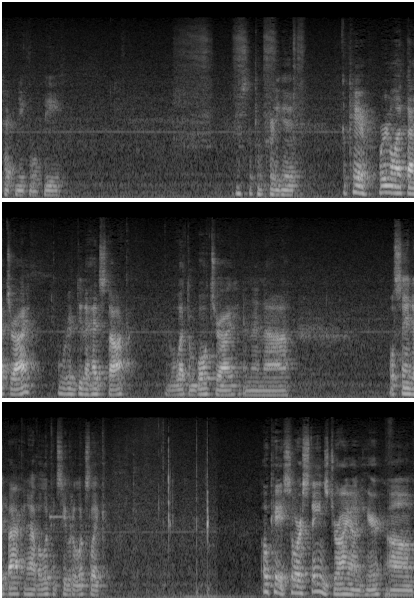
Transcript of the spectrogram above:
technique will be. It's looking pretty good. Okay, we're gonna let that dry. We're gonna do the headstock, and we'll let them both dry, and then uh, we'll sand it back and have a look and see what it looks like. Okay, so our stain's dry on here. Um,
